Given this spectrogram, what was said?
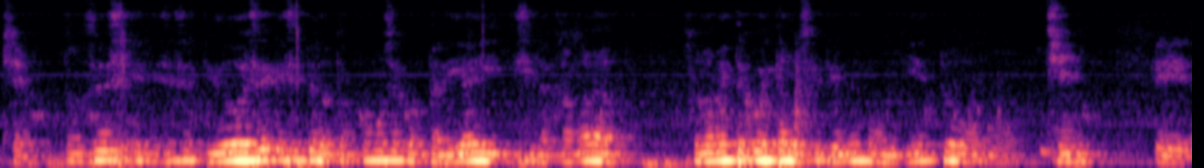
Sí. Entonces, en ese sentido, ese, ese pelotón, ¿cómo se contaría? Y, y si la cámara solamente cuenta los que tienen movimiento o... Sí. Eh,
